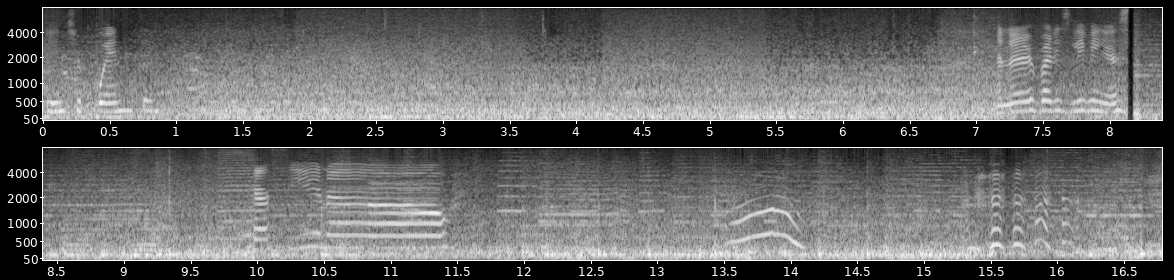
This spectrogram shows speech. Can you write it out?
pinche puente. And everybody's leaving us. Casino! Woo!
